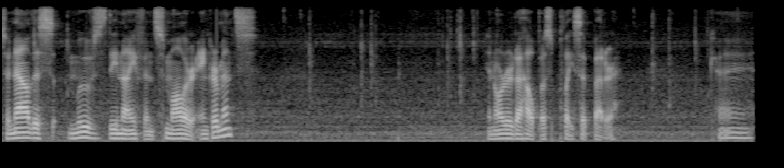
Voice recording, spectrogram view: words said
So now this moves the knife in smaller increments in order to help us place it better. Okay.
